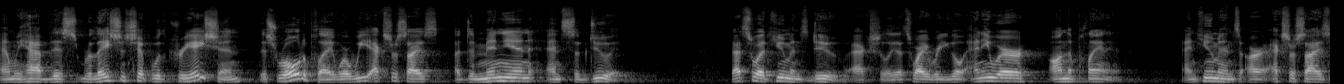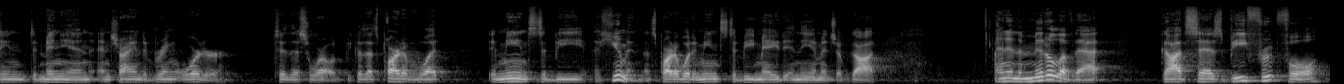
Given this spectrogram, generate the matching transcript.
and we have this relationship with creation, this role to play, where we exercise a dominion and subdue it. That's what humans do, actually. That's why where you go anywhere on the planet, and humans are exercising dominion and trying to bring order to this world, because that's part of what it means to be a human. That's part of what it means to be made in the image of God. And in the middle of that, God says, Be fruitful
